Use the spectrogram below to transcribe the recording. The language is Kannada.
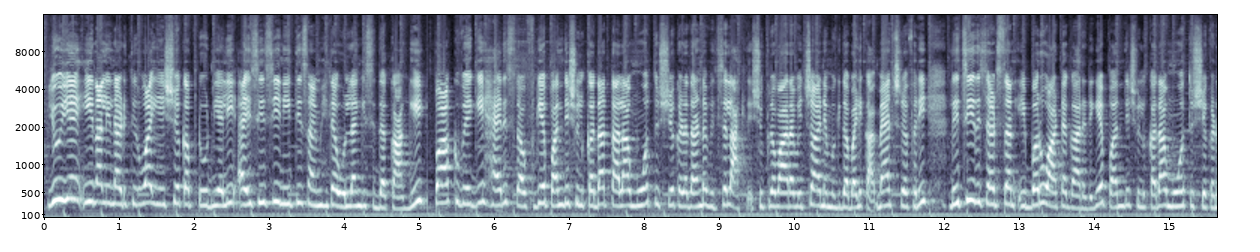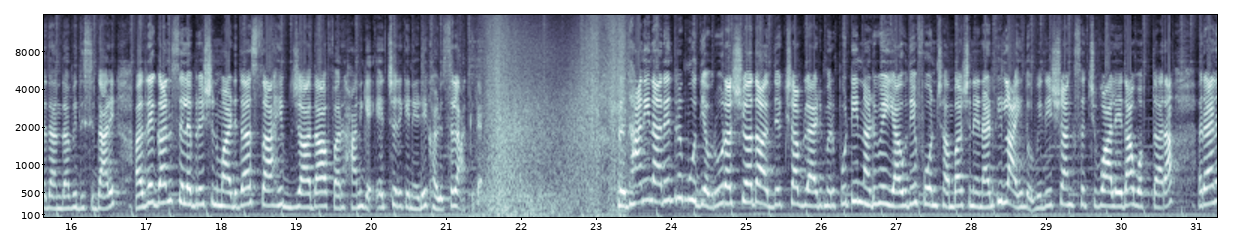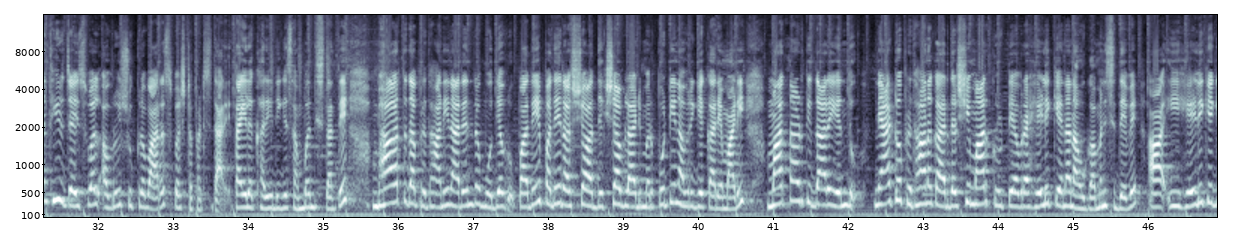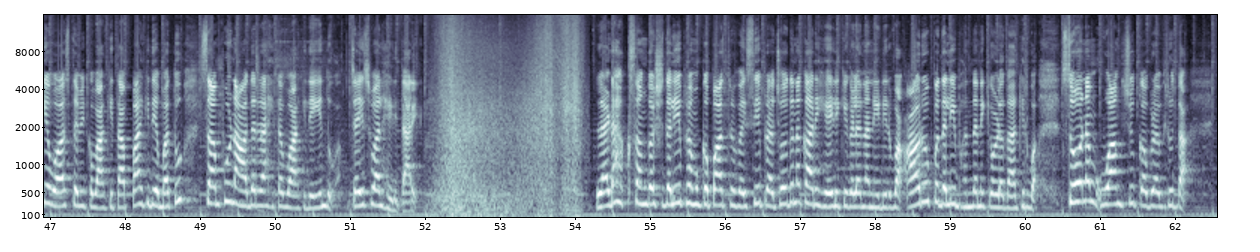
ಯುಎಇನಲ್ಲಿ ನಡೆಯುತ್ತಿರುವ ಏಷ್ಯಾ ಕಪ್ ಟೂರ್ನಿಯಲ್ಲಿ ಐಸಿಸಿ ನೀತಿ ಸಂಹಿತೆ ಉಲ್ಲಂಘಿಸಿದ್ದಕ್ಕಾಗಿ ಪಾಕ್ ವೇಗಿ ಹ್ಯಾರಿಸ್ ರಫ್ಗೆ ಪಂದ್ಯ ಶುಲ್ಕದ ತಲಾ ಮೂವತ್ತು ಶೇಕಡ ದಂಡ ವಿಧಿಸಲಾಗಿದೆ. ಶುಕ್ರವಾರ ವಿಚಾರಣೆ ಮುಗಿದ ಬಳಿಕ ಮ್ಯಾಚ್ ರೆಫರಿ ರಿಚಿ ರಿಚರ್ಡ್ಸನ್ ಇಬ್ಬರು ಆಟಗಾರರಿಗೆ ಪಂದ್ಯ ಶುಲ್ಕದ ಮೂವತ್ತು ಶೇಕಡ ದಂಡ ವಿಧಿಸಿದ್ದಾರೆ. ಆದರೆ ಗನ್ ಸೆಲೆಬ್ರೇಷನ್ ಮಾಡಿದ ಸಾಹಿಬ್ ಜಾದಾ ಫರ್ಹಾನ್ಗೆ ಎಚ್ಚರಿಕೆ ನೀಡಿ ಕಳುಹಿಸಲಾಗಿದೆ. ಪ್ರಧಾನಿ ನರೇಂದ್ರ ಮೋದಿ ಅವರು ರಷ್ಯಾದ ಅಧ್ಯಕ್ಷ ವ್ಲಾಡಿಮಿರ್ ಪುಟಿನ್ ನಡುವೆ ಯಾವುದೇ ಫೋನ್ ಸಂಭಾಷಣೆ ನಡೆದಿಲ್ಲ ಎಂದು ವಿದೇಶಾಂಗ ಸಚಿವಾಲಯದ ವಕ್ತಾರ ರಣಧೀರ್ ಜೈಸ್ವಾಲ್ ಅವರು ಶುಕ್ರವಾರ ಸ್ಪಷ್ಟಪಡಿಸಿದ್ದಾರೆ. ತೈಲ ಖರೀದಿಗೆ ಸಂಬಂಧಿಸಿದಂತೆ ಭಾರತದ ಪ್ರಧಾನಿ ನರೇಂದ್ರ ಮೋದಿ ಅವರು ಪದೇ ಪದೇ ರಷ್ಯಾ ಅಧ್ಯಕ್ಷ ವ್ಲಾಡಿಮಿರ್ ಪುಟಿನ್ ಅವರಿಗೆ ಕರೆ ಮಾಡಿ ಮಾತನಾಡುತ್ತಿದ್ದಾರೆ ಎಂದು ನ್ಯಾಟೋ ಪ್ರಧಾನ ಕಾರ್ಯದರ್ಶಿ ಮಾರ್ಕ್ ರುಟ್ಟೆ ಅವರ ಹೇಳಿಕೆಯನ್ನು ನಾವು ಗಮನಿಸಿದ್ದೇವೆ. ಆ ಈ ಹೇಳಿಕೆಗೆ ವಾಸ್ತವಿಕವಾಗಿ ತಪ್ಪಾಗಿದೆ ಮತ್ತು ಸಂಪೂರ್ಣ ಆಧಾರರಹಿತವಾಗಿದೆ ಎಂದು ಜೈಸ್ವಾಲ್ ಹೇಳಿದ್ದಾರೆ. ಲಡಾಖ್ ಸಂಘರ್ಷದಲ್ಲಿ ಪ್ರಮುಖ ಪಾತ್ರ ವಹಿಸಿ ಪ್ರಚೋದನಕಾರಿ ಹೇಳಿಕೆಗಳನ್ನು ನೀಡಿರುವ ಆರೋಪದಲ್ಲಿ ಬಂಧನಕ್ಕೆ ಒಳಗಾಗಿರುವ ಸೋನಂ ವಾಂಗ್ಚುಕ್ ಅವರ ವಿರುದ್ಧ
